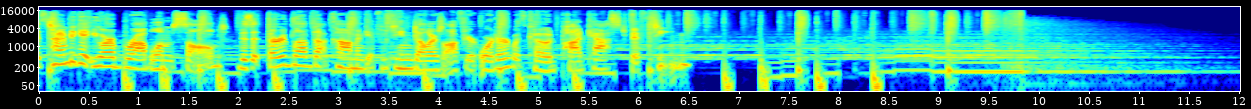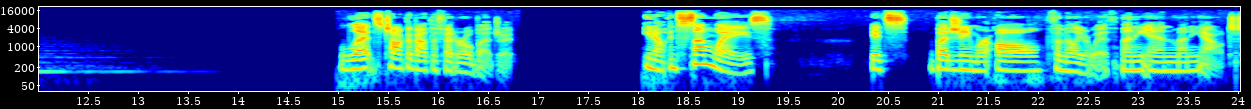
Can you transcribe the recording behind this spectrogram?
It's time to get your problem solved. Visit thirdlove.com and get $15 off your order with code PODCAST15. Let's talk about the federal budget. You know, in some ways, it's budgeting we're all familiar with money in, money out.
